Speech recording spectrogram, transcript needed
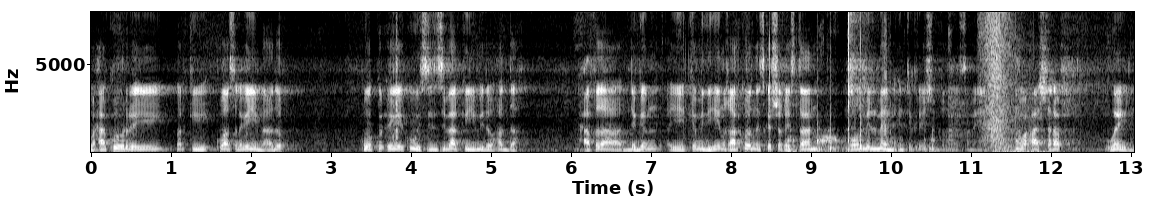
Waxaa ku horreeyey markii kuwaas laga yimaado kuwa ku xigay kuwii zanzibaar ka yimid oo hadda xaafadaha degan ayay ka mid yihiin. Qaarkoodna iska shaqaystaan oo milmeen integration badan ay sameeyeen. Waxaa sharaf weyn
